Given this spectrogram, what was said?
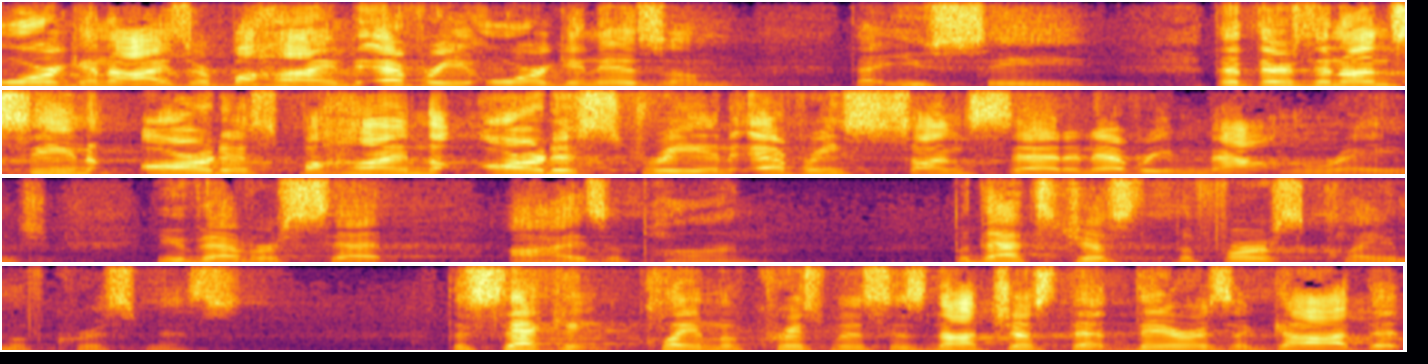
organizer behind every organism that you see. That there's an unseen artist behind the artistry in every sunset and every mountain range you've ever set eyes upon. But that's just the first claim of Christmas. The second claim of Christmas is not just that there is a God, that,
